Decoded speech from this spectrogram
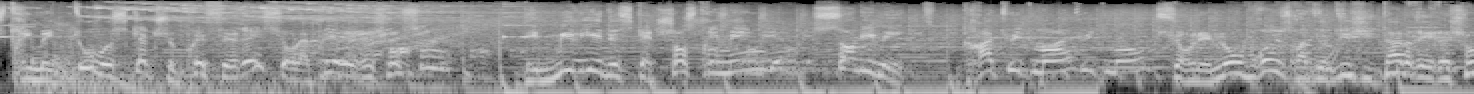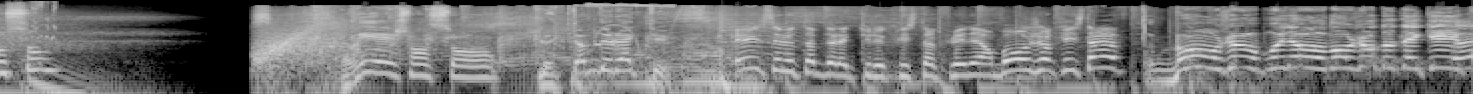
Streamez tous vos sketchs préférés sur la Rire et Chanson. Des milliers de sketchs en streaming, sans limite, gratuitement, gratuitement sur les nombreuses radios digitales Rire et Chanson. Rire et Chanson, le top de l'actu. Et c'est le top de l'actu de Christophe Leder. Bonjour Christophe Bonjour Bruno, bonjour toute l'équipe Ouais,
